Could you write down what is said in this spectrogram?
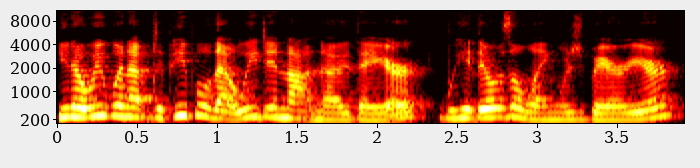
You know, we went up to people that we did not know there. We there was a language barrier.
